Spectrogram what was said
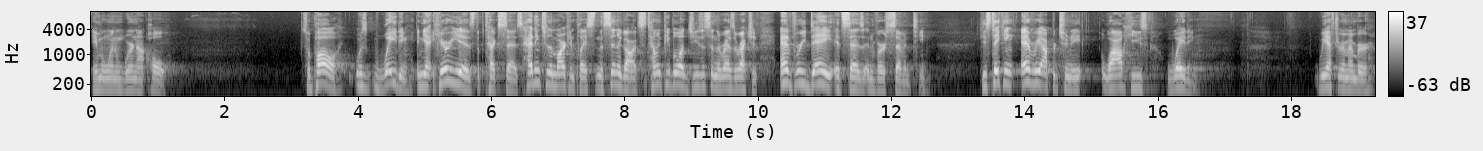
even when we're not whole. So Paul was waiting, and yet here he is, the text says, heading to the marketplace in the synagogues, telling people about Jesus and the resurrection. Every day, it says in verse 17. He's taking every opportunity while he's waiting. We have to remember,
